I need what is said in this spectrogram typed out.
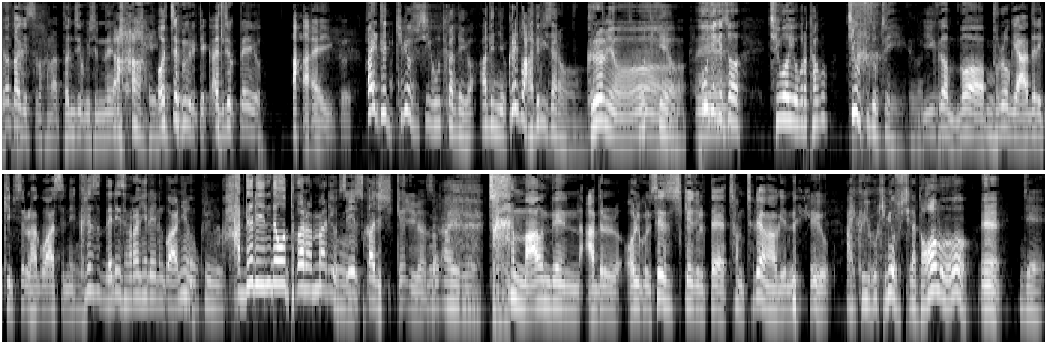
뼈다귀 있으면 하나 던지고 싶네요. 아이고. 어쩌면 그렇게 깐족돼요. 아이고. 하여튼 김영수 씨가 어떻게 한대요? 아드님. 그래도 아들이잖아. 그러면 어떻게 해요? 예. 호적에서 지워요 그렇다고? 없어요. 그건. 이거 뭐 부록의 아들이 깁스를 하고 왔으니 음. 그래서 내리 사랑이라는 거 아니요? 어, 그래요. 아들인데 어떡하란 말이요? 세수까지 시켜주면서 음, 아이고. 참 마흔된 아들 얼굴 세수 시켜줄 때 참 처량하겠네요. 아이 그리고 김영수 씨가 너무 예. 이제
